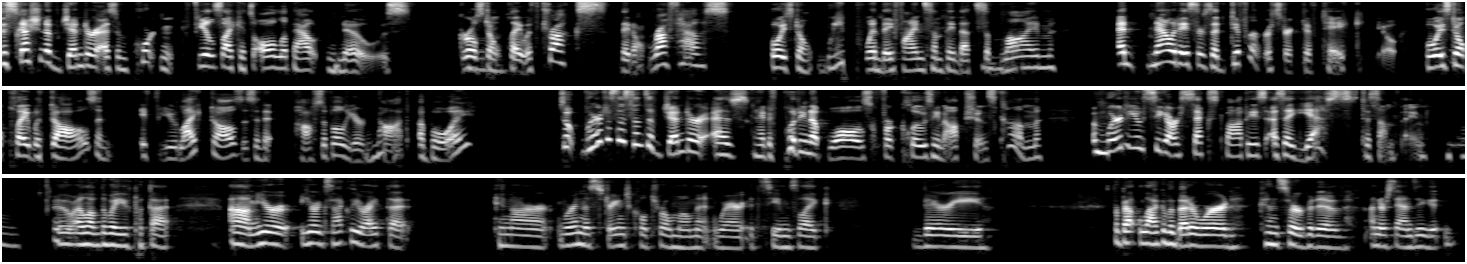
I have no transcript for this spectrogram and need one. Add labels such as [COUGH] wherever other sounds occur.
discussion of gender as important feels like it's all about no's. Girls mm-hmm. don't play with trucks, they don't roughhouse, boys don't weep when they find something that's mm-hmm. sublime. And nowadays there's a different restrictive take. You know, boys don't play with dolls, and if you like dolls, isn't it possible you're not a boy? So where does the sense of gender as kind of putting up walls for closing options come? And where do you see our sexed bodies as a yes to something? Mm. Oh, I love the way you've put that. Um, you're you're exactly right that in our we're in this strange cultural moment where it seems like very for lack of a better word conservative understanding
